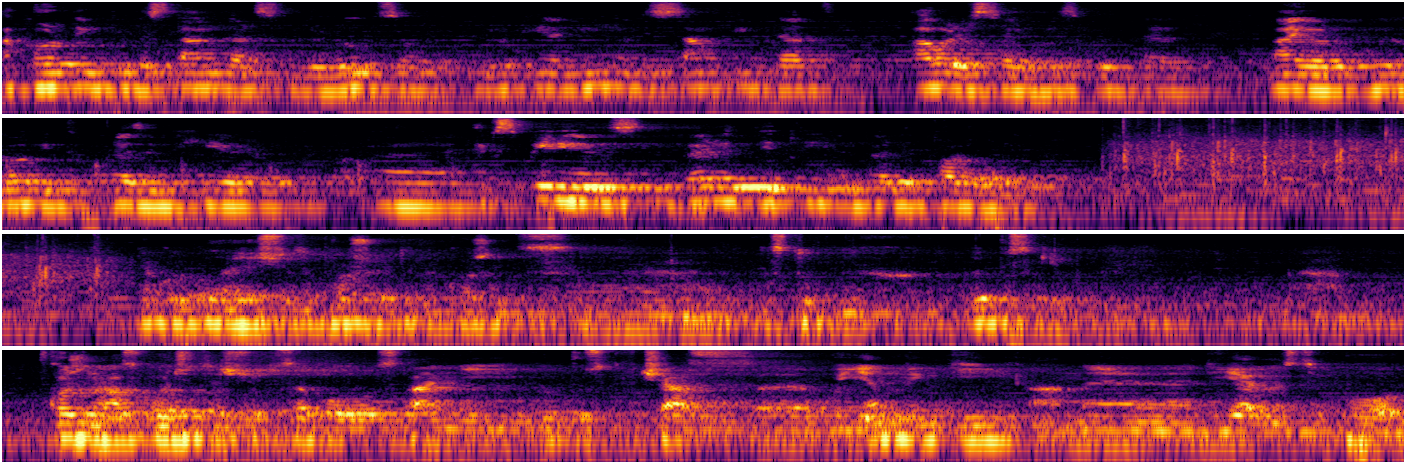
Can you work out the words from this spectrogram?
according to the standards and the rules of the European Union is something that our service with the Mayor Wychowicz present here uh, experienced very deeply and very thoroughly. Дякую, колеги, що запрошуєте на кожен з е, наступних випусків. Е, Кожен раз хочеться, щоб це був останній випуск в час е, воєнних дій, а не діяльності по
